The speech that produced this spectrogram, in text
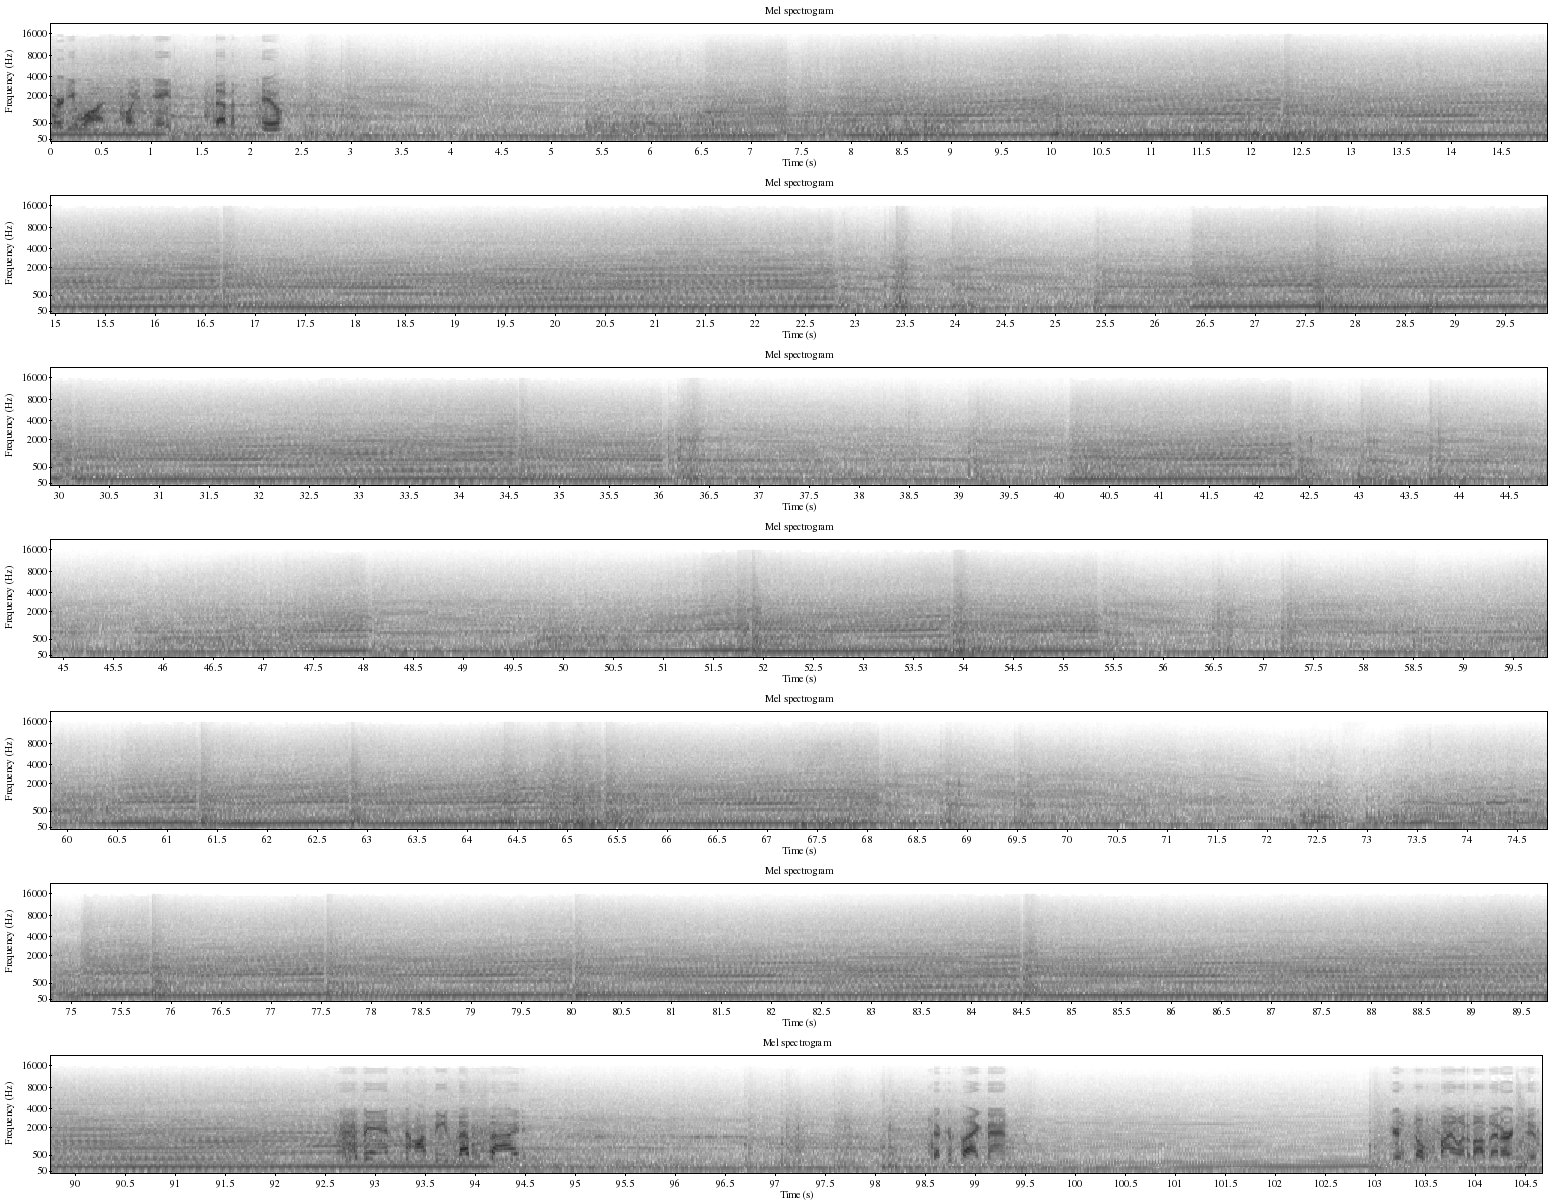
Thirty-one point eight seven two. On the left side. Check your flag, man. You're still smiling about that, aren't you?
